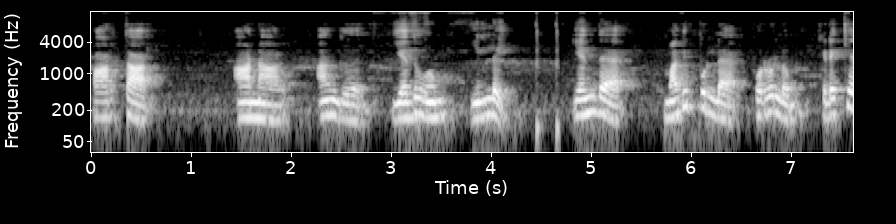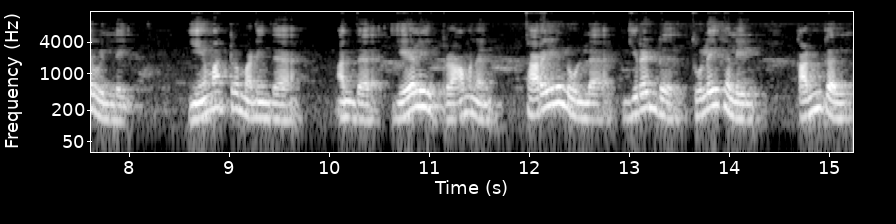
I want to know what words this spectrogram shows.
பார்த்தார். ஆனால் அங்கு எதுவும் இல்லை. எந்த மதிப்புள்ள பொருளும் கிடைக்கவில்லை. ஏமாற்றமடைந்த அந்த ஏழை பிராமணன் தரையில் உள்ள இரண்டு துளைகளில் கண்கள்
